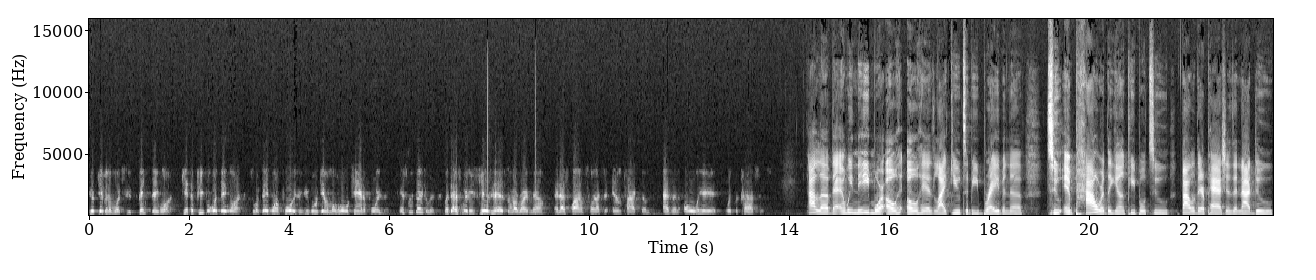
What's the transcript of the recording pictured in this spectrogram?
You're giving them what you think they want. Give the people what they want. So if they want poison, you're going to give them a whole can of poison. It's ridiculous. But that's where these kids' heads are right now. And that's why I'm trying to impact them as an old head with the conscience. I love that. And we need more old, old heads like you to be brave enough to empower the young people to follow their passions and not do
